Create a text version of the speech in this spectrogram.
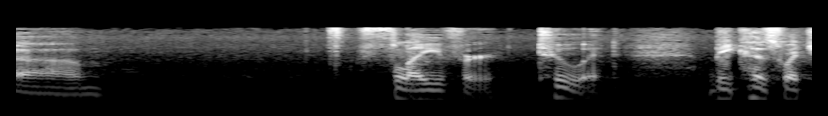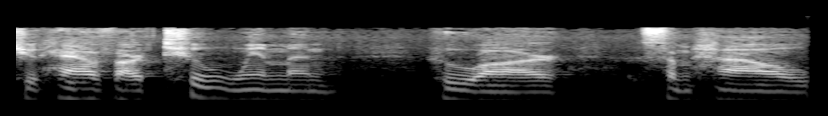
um, flavor to it because what you have are two women who are somehow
